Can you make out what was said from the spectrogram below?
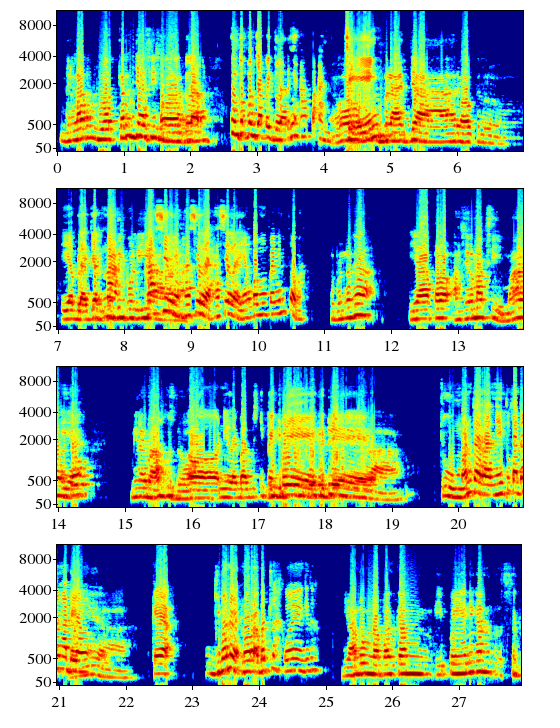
gelar buat kerja sih Oh, sebenarnya. gelar. Untuk mencapai gelarnya apa Oh, anjing? belajar gitu loh. Iya belajar. Nah, kuliah. hasilnya, hasilnya, hasilnya. Yang kamu pengen itu apa? Sebenarnya ya kalau hasil maksimal Iya. itu nilai bagus dong. Oh, nilai bagus, IP IP gede, gede. lah. Cuman caranya itu kadang ada yang Iya. kayak gimana ya, norak banget lah pokoknya gitu. Ya untuk mendapatkan IP ini kan se-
